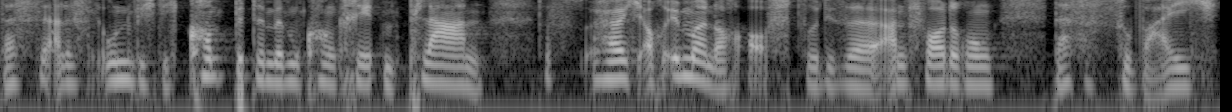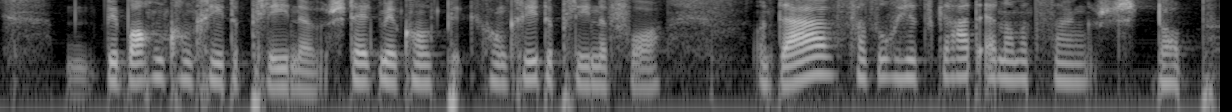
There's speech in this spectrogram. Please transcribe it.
das ist ja alles unwichtig. Kommt bitte mit einem konkreten Plan. Das höre ich auch immer noch oft, so diese Anforderung, das ist zu weich. Wir brauchen konkrete Pläne. Stellt mir konkrete Pläne vor. Und da versuche ich jetzt gerade eher nochmal zu sagen, stopp.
